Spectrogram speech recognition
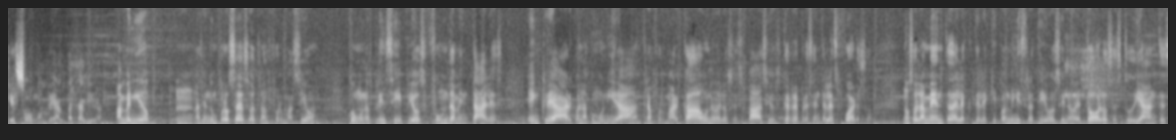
que somos de alta calidad. Han venido mm, haciendo un proceso de transformación con unos principios fundamentales en crear con la comunidad, transformar cada uno de los espacios que representa el esfuerzo, no solamente del, del, equipo administrativo, sino de todos los estudiantes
